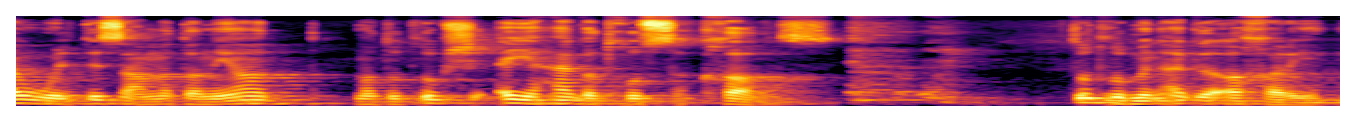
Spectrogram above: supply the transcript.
أول تسع مطانيات ما تطلبش أي حاجة تخصك خالص. تطلب من أجل آخرين.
